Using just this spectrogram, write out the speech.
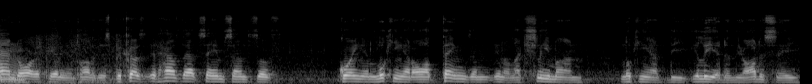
and or a paleontologist, because it has that same sense of going and looking at odd things, and you know, like Schliemann looking at the Iliad and the Odyssey,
